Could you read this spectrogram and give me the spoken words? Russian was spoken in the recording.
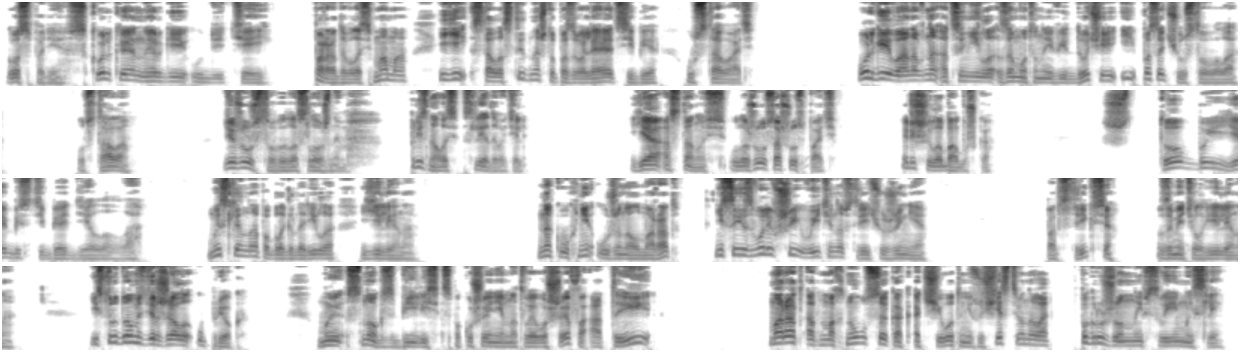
Господи, сколько энергии у детей! Порадовалась мама, и ей стало стыдно, что позволяет себе уставать. Ольга Ивановна оценила замотанный вид дочери и посочувствовала. Устала. Дежурство было сложным, призналась следователь. Я останусь, уложу Сашу спать. — решила бабушка. «Что бы я без тебя делала?» — мысленно поблагодарила Елена. На кухне ужинал Марат, не соизволивший выйти навстречу жене. «Подстригся?» — заметил Елена. И с трудом сдержала упрек. «Мы с ног сбились с покушением на твоего шефа, а ты...» Марат отмахнулся, как от чего-то несущественного, погруженный в свои мысли.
